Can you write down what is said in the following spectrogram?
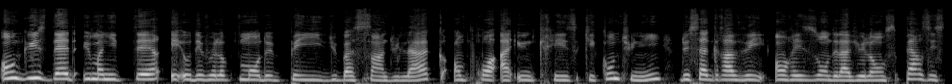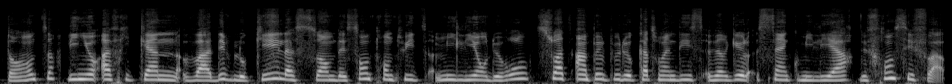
En guise d'aide humanitaire et au développement de pays du bassin du lac en proie à une crise qui continue de s'aggraver en raison de la violence persistante, l'Union africaine va débloquer la somme de 138 millions d'euros, soit un peu plus de 90,5 milliards de francs CFA.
